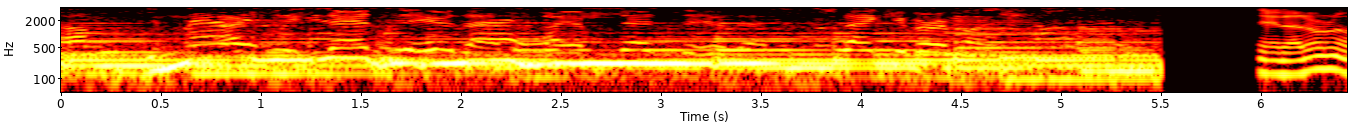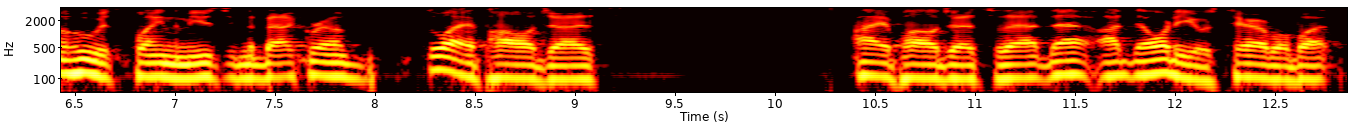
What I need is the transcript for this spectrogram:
I'm actually sad to hear that. I am sad to hear that. Thank you very much. And I don't know who is playing the music in the background, so I apologize. I apologize for that. That uh, the audio was terrible, but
